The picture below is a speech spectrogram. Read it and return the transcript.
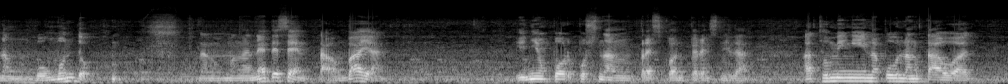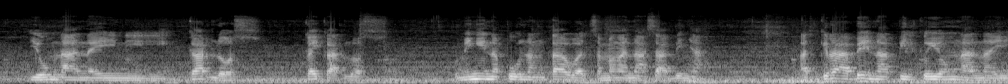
ng buong mundo ng mga netizen, taong bayan. Yun yung purpose ng press conference nila. At humingi na po ng tawad yung nanay ni Carlos kay Carlos. Humingi na po ng tawad sa mga nasabi niya. At grabe, na-feel ko yung nanay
